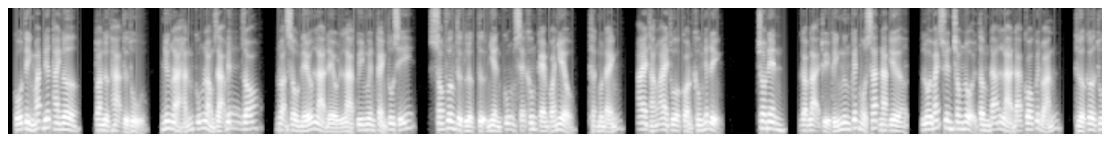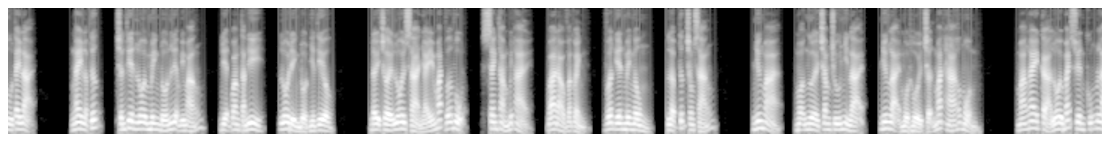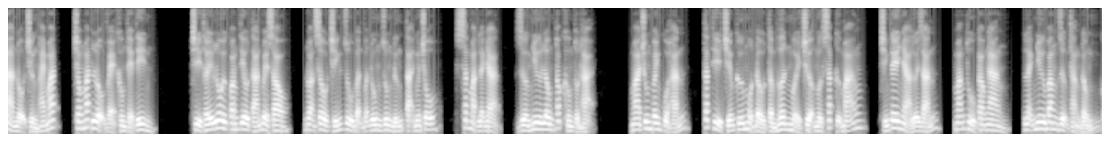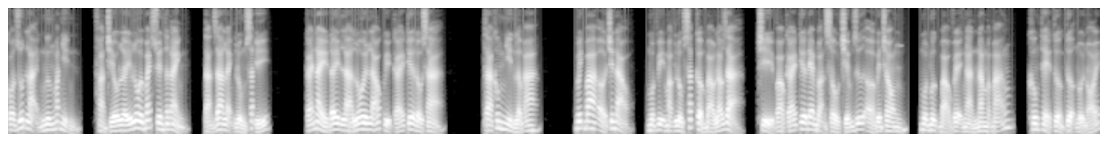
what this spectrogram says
cố tình mắt điếc thai ngơ, toàn lực hạ tử thủ nhưng là hắn cũng lòng dạ biết rõ, đoạn sầu nếu là đều là quy nguyên cảnh tu sĩ, song phương thực lực tự nhiên cũng sẽ không kém quá nhiều, thật muốn đánh, ai thắng ai thua còn không nhất định. Cho nên, gặp lại thủy kính ngưng kết một sát na kia, lôi bách xuyên trong nội tâm đã là đã có quyết đoán, thừa cơ thu tay lại. Ngay lập tức, chấn thiên lôi minh đốn liệm y mắng, điện quang tán đi, lôi đỉnh đột nhiên tiêu. Đầy trời lôi xả nháy mắt vỡ vụn, xanh thẳm bích hải, ba đào và khoảnh, vân yên minh ông lập tức trong sáng. Nhưng mà, mọi người chăm chú nhìn lại, nhưng lại một hồi trận mắt há hốc mồm. Mà ngay cả lôi bách xuyên cũng là nội chừng hai mắt, trong mắt lộ vẻ không thể tin chỉ thấy lôi quang tiêu tán về sau, đoạn sâu chính dù bận vận ung dung đứng tại nguyên chỗ, sắc mặt lạnh nhạt, dường như lông tóc không tổn hại. Mà trung quanh của hắn, tắc thì chiếm cứ một đầu tầm hơn mười triệu mực sắc cự mãng, chính tê nhà lưới rắn mang thủ cao ngang, lạnh như băng dựng thẳng đồng, co rút lại ngưng mắt nhìn, phản chiếu lấy lôi bách xuyên thân ảnh, tản ra lạnh lùng sắc ý. Cái này đây là lôi lão quỷ cái kia đầu xà. Ta không nhìn lầm a. Bích ba ở trên đảo, một vị mặc lục sắc cẩm bào lão giả, chỉ vào cái kia đem đoạn sầu chiếm giữ ở bên trong, một mực bảo vệ ngàn năm mặc mãng, không thể tưởng tượng nổi nói.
